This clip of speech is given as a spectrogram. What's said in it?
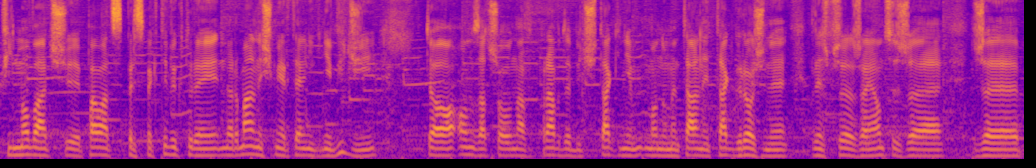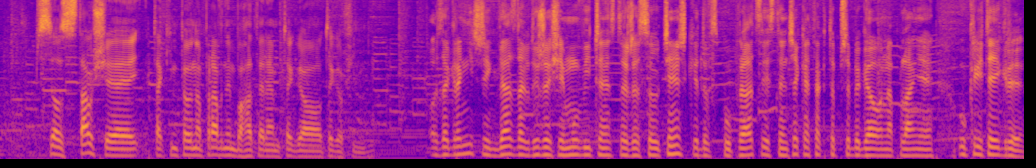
filmować e, pałac z perspektywy, której normalny śmiertelnik nie widzi, to on zaczął naprawdę być tak monumentalny, tak groźny, wręcz przerażający, że, że stał się takim pełnoprawnym bohaterem tego, tego filmu. O zagranicznych gwiazdach dużo się mówi często, że są ciężkie do współpracy. Jestem ciekaw, jak to przebiegało na planie ukrytej gry.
